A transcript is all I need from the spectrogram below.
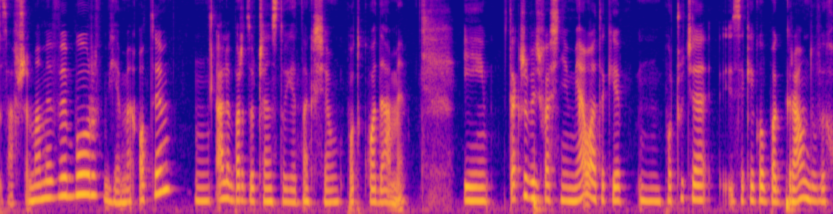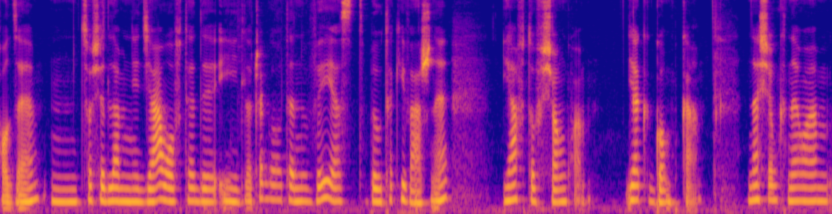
zawsze mamy wybór, wiemy o tym, ale bardzo często jednak się podkładamy. I tak, żebyś właśnie miała takie mm, poczucie, z jakiego backgroundu wychodzę, mm, co się dla mnie działo wtedy i dlaczego ten wyjazd był taki ważny, ja w to wsiąkłam, jak gąbka. Nasiąknęłam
